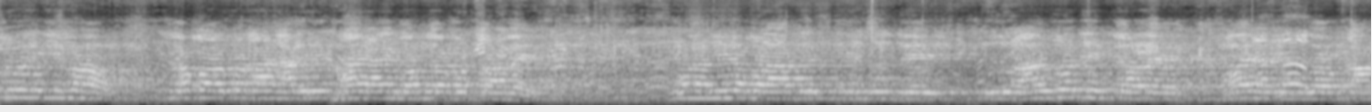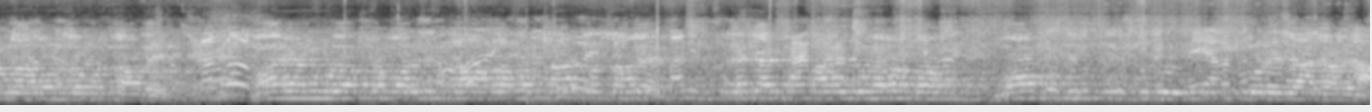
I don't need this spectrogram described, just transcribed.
দুর্নীতি সহ সকল প্রকার নাগরিক হয়রানি বন্ধ করতে হবে। কোন নিরপরাধ শুধু রাজনৈতিক কারণে হয়রানিমূলক মামলা বন্ধ করতে হবে হয়রানিমূলক মিথ্যা মামলা প্রত্যাহার করতে হবে দেশের সরকারের কোন রকম মত সৃষ্টির না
